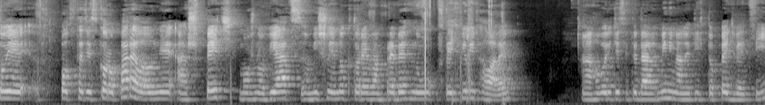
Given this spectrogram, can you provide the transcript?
To je v podstate skoro paralelne až 5, možno viac myšlienok, ktoré vám prebehnú v tej chvíli v hlave a hovoríte si teda minimálne týchto 5 vecí,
